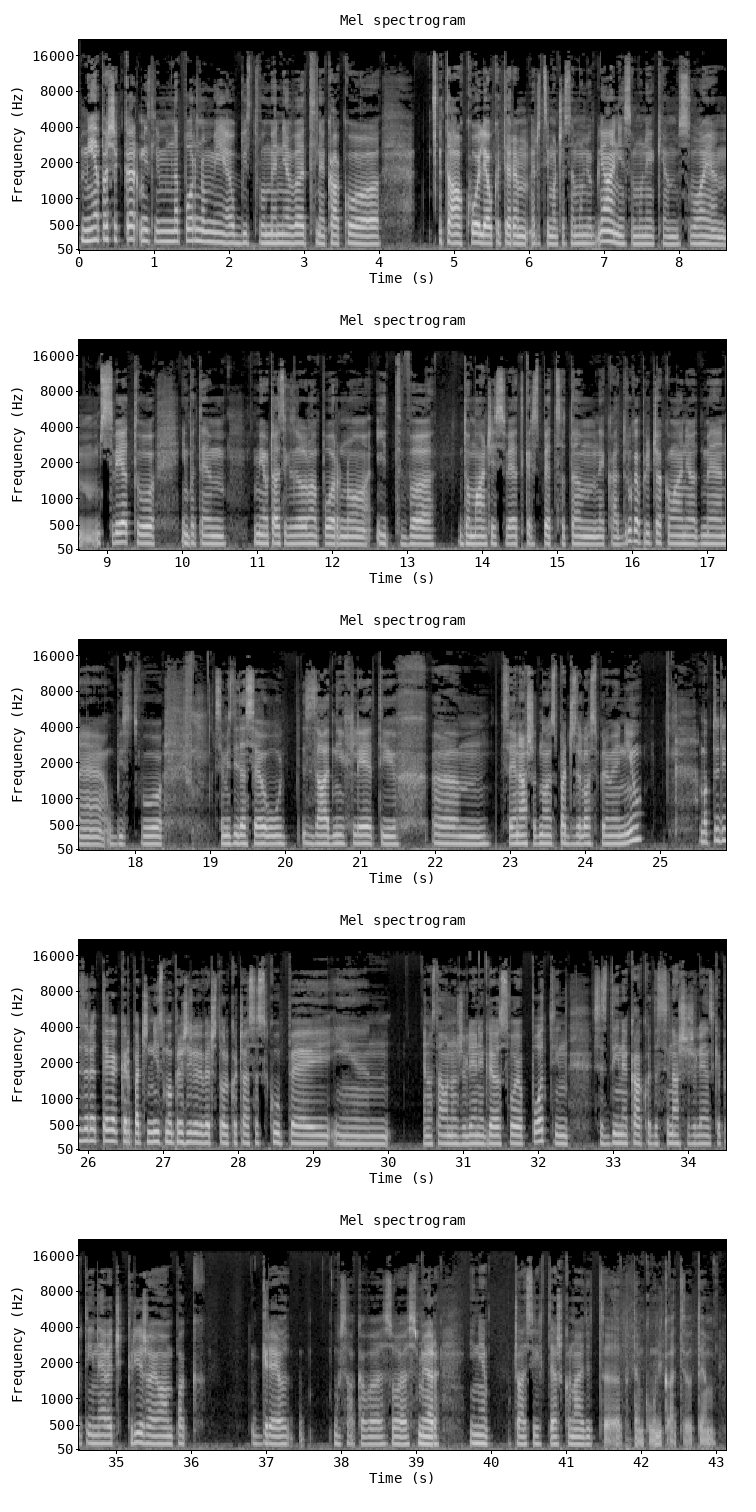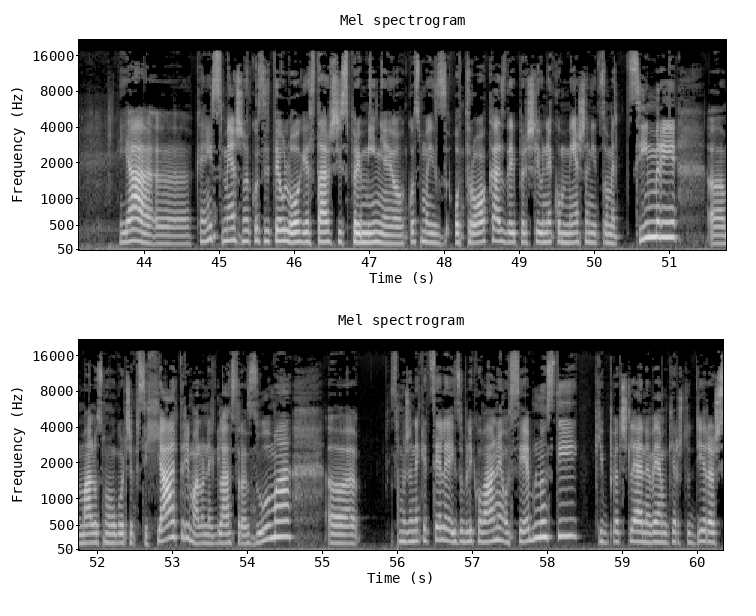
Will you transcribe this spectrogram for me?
Mi je pa še kar, mislim, naporno mi je v bistvu menjavati nekako ta okolja, v katerem, recimo, če sem v Ljubljani, sem v nekem svojem svetu in potem mi je včasih zelo naporno iti v domači svet, ker spet so tam neka druga pričakovanja od mene. V bistvu se mi zdi, da se v zadnjih letih um, se je naš odnos pač zelo spremenil. Ampak tudi zaradi tega, ker pač nismo preživeli več toliko časa skupaj in enostavno življenje grejo svojo pot in se zdi nekako, da se naše življenjske poti ne več križajo, ampak grejo vsaka v svojo smer in je včasih težko najti uh, potem komunikacijo o tem. Ja, uh, kaj ni smešno, ko se te vloge starši spreminjajo, ko smo iz otroka zdaj prišli v neko mešanico med cimri, uh, malo smo mogoče psihiatri, malo ne glas razuma. Uh, smo že neke cele izoblikovane osebnosti, ki pač le, ne vem, kjer študiraš,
